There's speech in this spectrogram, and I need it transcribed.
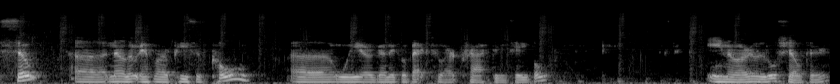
So, uh, now that we have our piece of coal, uh, we are going to go back to our crafting table in our little shelter.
